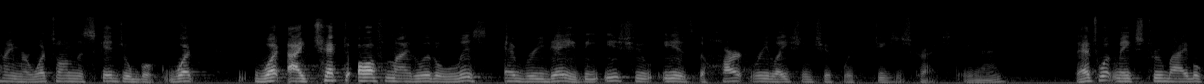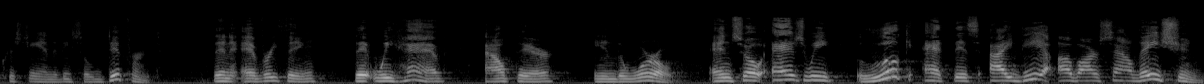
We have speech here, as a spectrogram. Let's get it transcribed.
timer, what's on the schedule book, what, what I checked off my little list every day. The issue is the heart relationship with Jesus Christ. Amen. That's what makes true Bible Christianity so different than everything that we have out there in the world. And so, as we look at this idea of our salvation,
